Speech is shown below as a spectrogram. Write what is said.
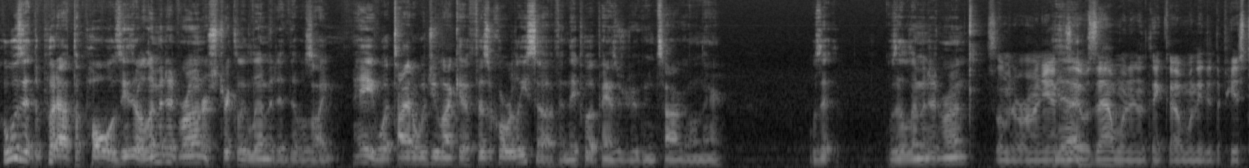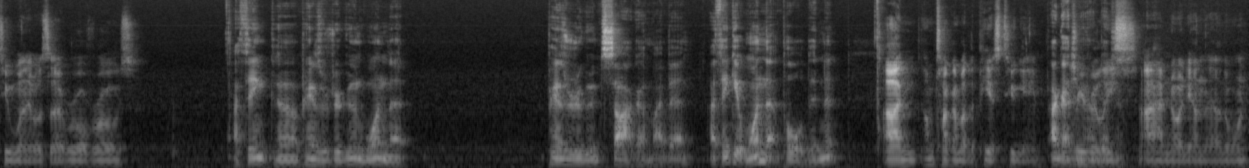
Who was it to put out the poll? It was either a limited run or strictly limited. That was like, hey, what title would you like a physical release of? And they put Panzer Dragoon Saga on there. Was it was it limited run? it's limited run, yeah. Yeah. it was that one, and I think uh, when they did the PS2 one, it was uh, Rule of Rose. I think uh, Panzer Dragoon won that. Panzer Dragoon Saga, my bad. I think it won that poll, didn't it? I'm, I'm talking about the PS2 game. I got you, I got Re-release. I have no idea on the other one.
